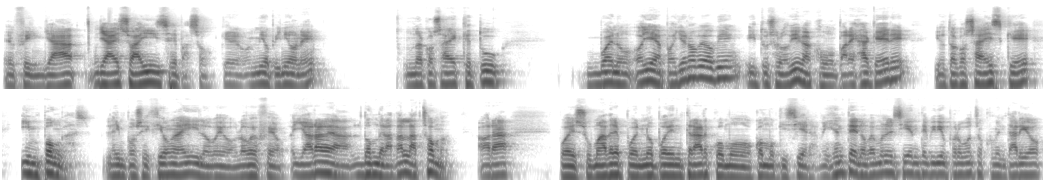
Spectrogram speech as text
En fin, ya, ya eso ahí se pasó, en mi opinión, ¿eh? Una cosa es que tú bueno, oye, pues yo no veo bien y tú se lo digas como pareja que eres y otra cosa es que impongas la imposición ahí lo veo, lo veo feo. Y ahora donde las dan las tomas. Ahora pues su madre pues no puede entrar como, como quisiera. Mi gente, nos vemos en el siguiente vídeo por vuestros comentarios.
